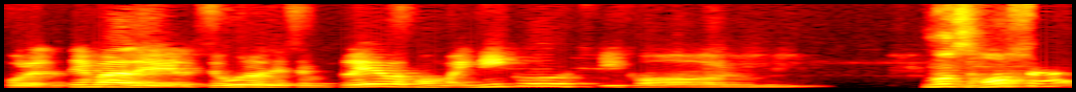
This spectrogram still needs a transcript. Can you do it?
por el tema del seguro de desempleo con Mainico y con Moza, Moza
